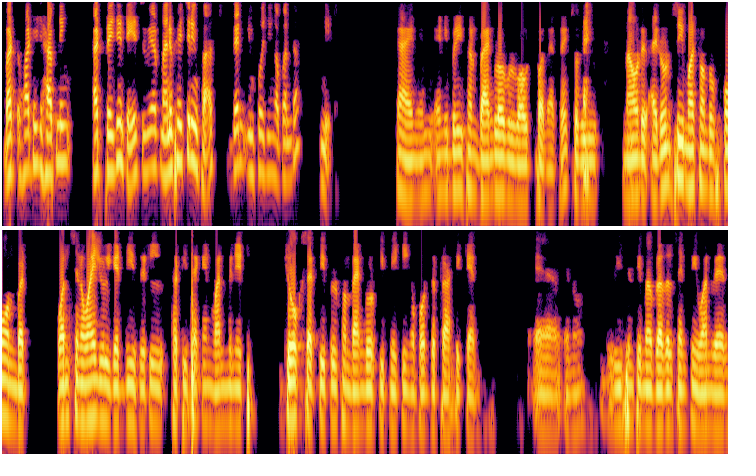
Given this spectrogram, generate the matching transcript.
But what is happening at present age, we are manufacturing first then imposing upon the need Yeah, and, anybody from Bangalore will vouch for that, right? So the, now the, I don't see much on the phone, but once in a while you will get these little 30 second, one minute jokes that people from Bangalore keep making about the traffic and, uh, you know, recently my brother sent me one where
